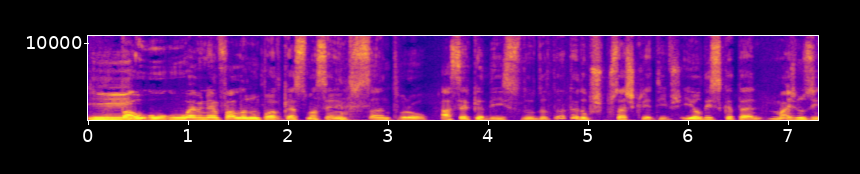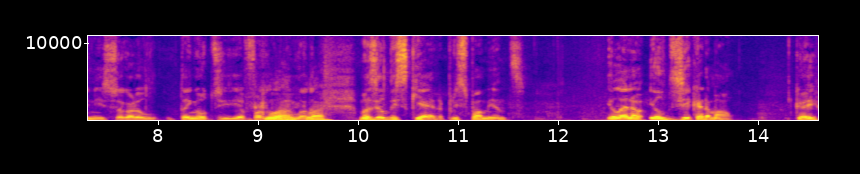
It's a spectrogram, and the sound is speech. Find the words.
E, Pá, o, o Eminem fala num podcast uma cena interessante, bro, acerca disso, do, do- até dos processos criativos. E ele disse que até, mais nos inícios, agora ele tem outros e a forma Claro, claro. Mas ele disse que era, principalmente, ele, era, ele dizia que era mau, ok?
